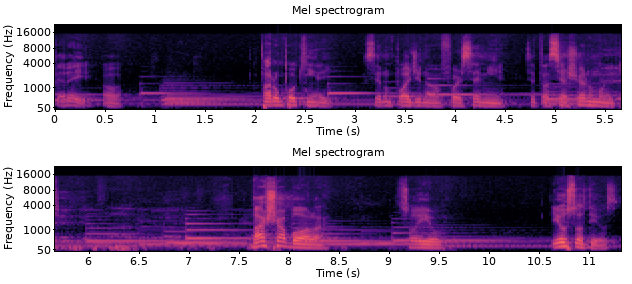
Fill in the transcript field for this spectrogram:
peraí, ó, para um pouquinho aí, você não pode não, a força é minha, você está se achando muito. Baixa a bola, sou eu. Eu sou Deus.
